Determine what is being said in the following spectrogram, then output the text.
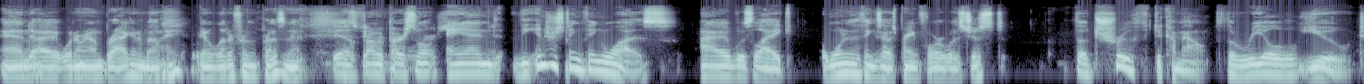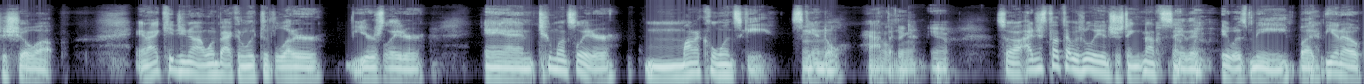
and I went around bragging about, hey, I got a letter from the president. Yeah. from a personal. And the interesting thing was, I was like, one of the things I was praying for was just the truth to come out, the real you to show up. And I kid you not, I went back and looked at the letter years later, and two months later, Monica Lewinsky scandal happened. Thing, yeah. So I just thought that was really interesting. Not to say that it was me, but you know,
